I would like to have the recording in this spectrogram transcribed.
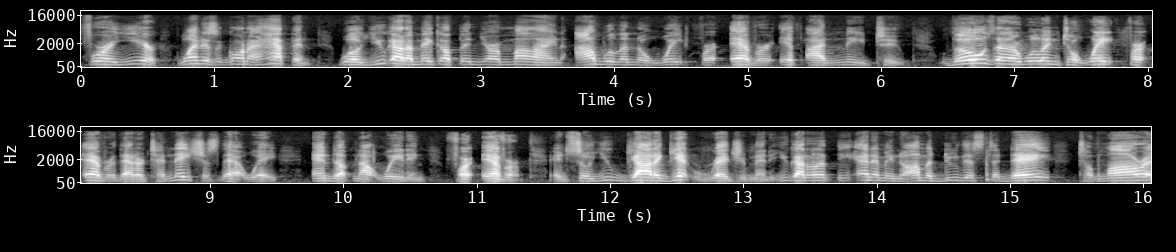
for a year. When is it going to happen? Well, you got to make up in your mind, I'm willing to wait forever if I need to. Those that are willing to wait forever, that are tenacious that way, end up not waiting forever. And so you got to get regimented. You got to let the enemy know I'm going to do this today, tomorrow,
